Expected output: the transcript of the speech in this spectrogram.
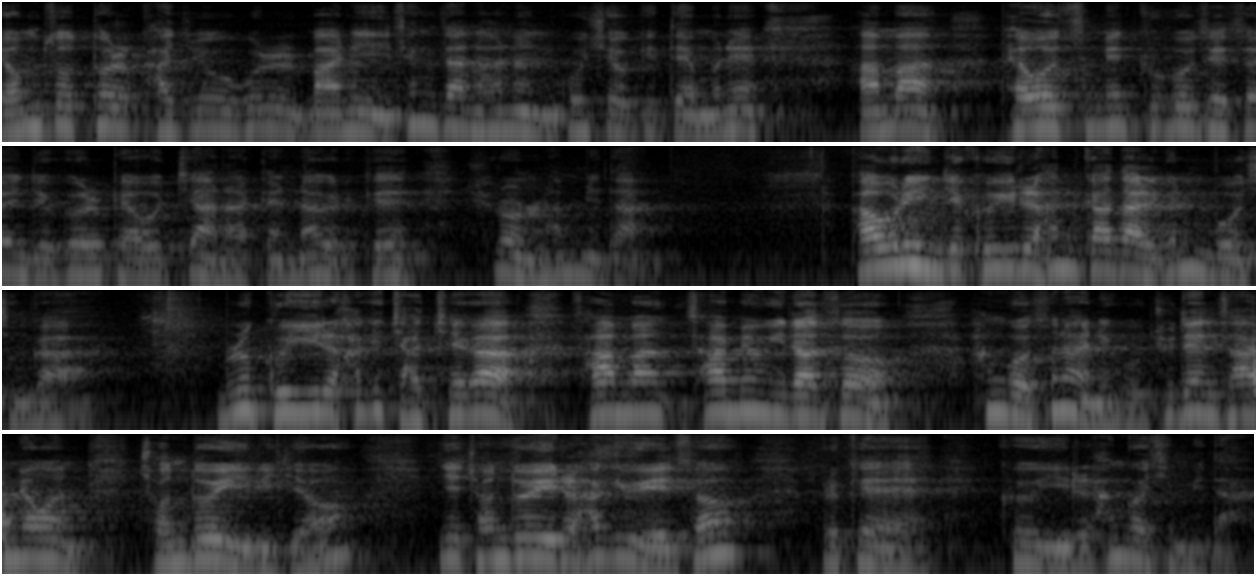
염소털 가죽을 많이 생산하는 곳이었기 때문에 아마 배웠으면 그곳에서 이제 그걸 배웠지 않았겠나 그렇게 추론을 합니다. 바울이 이제 그 일을 한 까닭은 무엇인가? 물론 그일 하기 자체가 사명, 사명이라서 한 것은 아니고 주된 사명은 전도의 일이죠. 이제 전도의 일을 하기 위해서 그렇게 그 일을 한 것입니다.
